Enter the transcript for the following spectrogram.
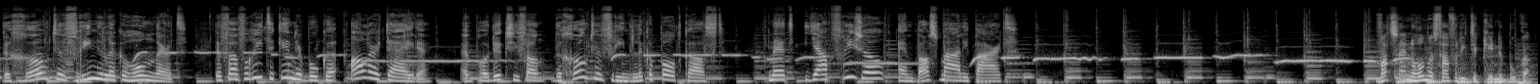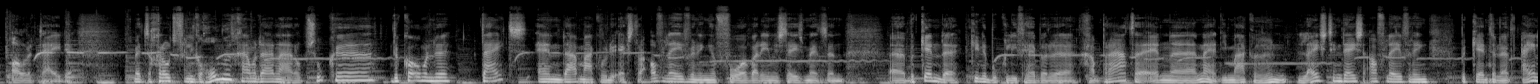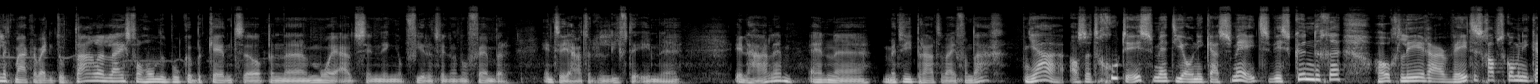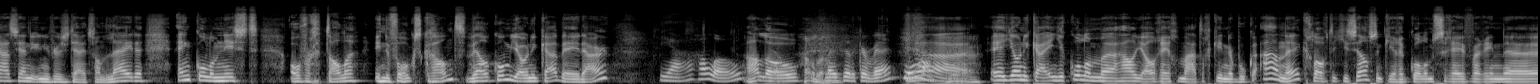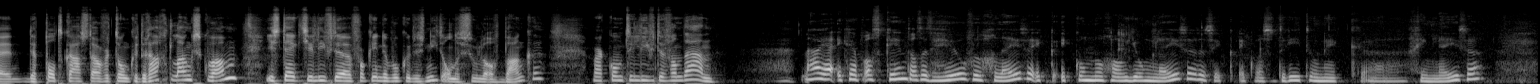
De grote vriendelijke honderd. De favoriete kinderboeken aller tijden. Een productie van De Grote Vriendelijke Podcast. Met Jaap Frieso en Bas Maliepaard. Wat zijn de 100 favoriete kinderboeken aller tijden? Met de Grote Vriendelijke 100 gaan we daarnaar op zoek uh, de komende tijd. En daar maken we nu extra afleveringen voor... waarin we steeds met een uh, bekende kinderboekenliefhebber uh, gaan praten. En nou ja, die maken hun lijst in deze aflevering bekend. En uiteindelijk maken wij die totale lijst van 100 boeken bekend... op een mooie uitzending op 24 november in Theater de Liefde in, in Haarlem. En met wie praten wij vandaag? Ja, als het goed is, met Jonica Smeets, wiskundige, hoogleraar wetenschapscommunicatie aan de Universiteit van Leiden en columnist over getallen in de Volkskrant. Welkom, Jonica, ben je daar? Ja, hallo. Hallo. Leuk dat ik er ben. Ja. ja. Hey, Jonica, in je column uh, haal je al regelmatig kinderboeken aan. Hè? Ik geloof dat je zelfs een keer een column schreef waarin uh, de podcast over Tonke Dracht langskwam. Je steekt je liefde voor kinderboeken dus niet onder stoelen of banken. Waar komt die liefde vandaan? Nou ja, ik heb als kind altijd heel veel gelezen. Ik, ik kon nogal jong lezen, dus ik, ik was drie toen ik uh, ging lezen.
